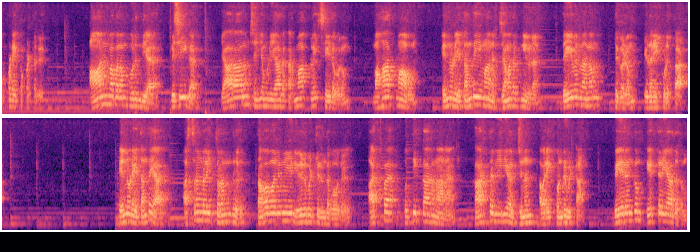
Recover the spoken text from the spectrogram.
ஒப்படைக்கப்பட்டது. ஆன்மபலம் பொருந்திய ரிஷிகர் யாராலும் செய்ய முடியாத கர்மாக்களை செய்தவரும் மகாத்மாவும் என்னுடைய தந்தையுமான ஜமதக்னியுடன் தெய்வ நலம் திகழும் இதனை கொடுத்தார். என்னுடைய தந்தையார் அஸ்திரங்களை துறந்து தவ வலிமையில் ஈடுபட்டிருந்த போது அற்ப புத்திக்காரனான கார்த்தவீரிய அர்ஜுனன் அவரை கொன்றுவிட்டான் வேறெங்கும் கேட்டறியாததும்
